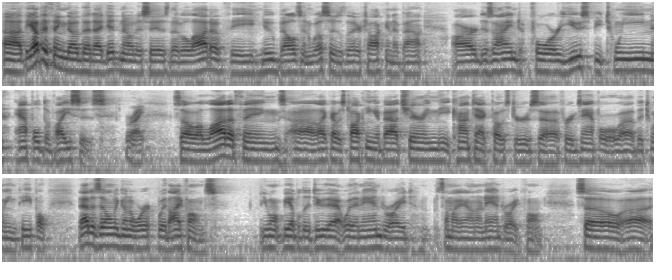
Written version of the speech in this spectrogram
Uh, the other thing, though, that I did notice is that a lot of the new bells and whistles they're talking about are designed for use between Apple devices. Right. So a lot of things, uh, like I was talking about sharing the contact posters, uh, for example, uh, between people, that is only going to work with iPhones. You won't be able to do that with an Android, somebody on an Android phone. So, uh,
